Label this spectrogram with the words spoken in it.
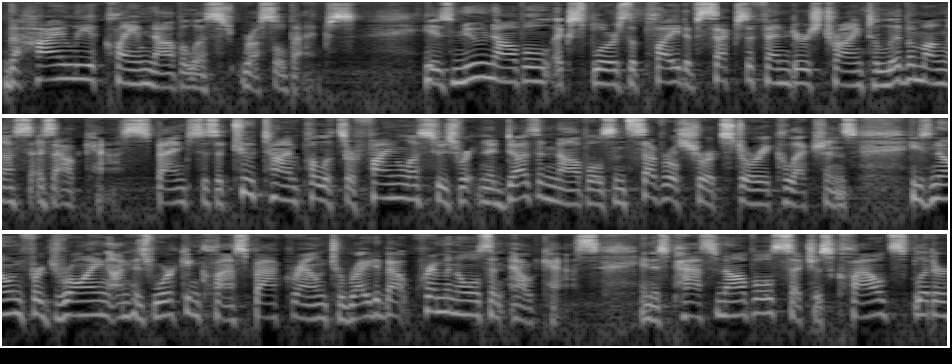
the highly acclaimed novelist Russell Banks. His new novel explores the plight of sex offenders trying to live among us as outcasts. Banks is a two-time Pulitzer finalist who's written a dozen novels and several short story collections. He's known for drawing on his working-class background to write about criminals and outcasts. In his past novels, such as Cloudsplitter,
